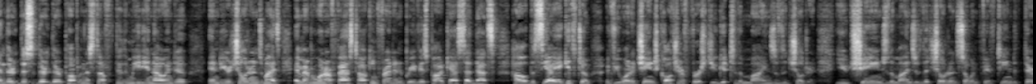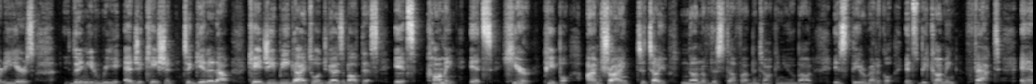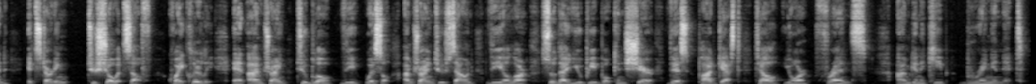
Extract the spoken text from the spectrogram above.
And they're this they're they're pumping this stuff through the media now into into your children's minds. And remember when our fast talking friend in a previous podcast said that's how the CIA gets to them. If you want to change culture, first you get to the minds of the children. You change the minds of the children so in 15 to 30 years they need re-education to get it out. KGB guy told you guys about this. It's coming. It's here, people. I'm trying to tell you, none of this stuff I've been talking to you about is theoretical. It's becoming fact and it's starting to show itself quite clearly. And I'm trying to blow the whistle. I'm trying to sound the alarm so that you people can share this podcast. Tell your friends. I'm going to keep bringing it.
